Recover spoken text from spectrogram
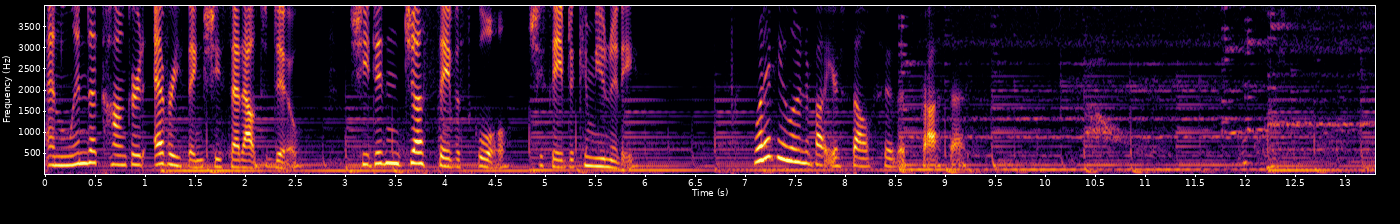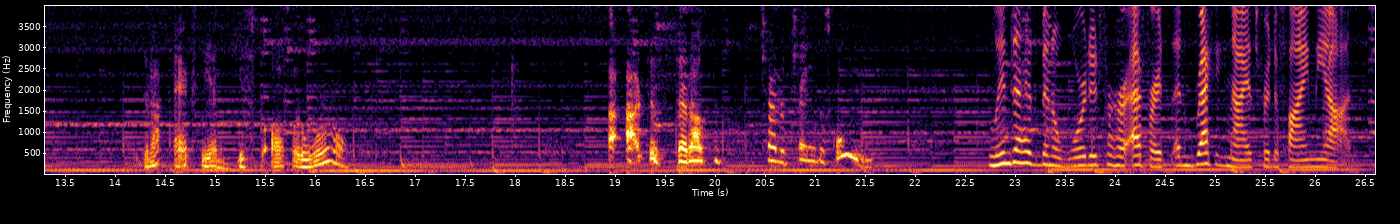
and Linda conquered everything she set out to do. She didn't just save a school, she saved a community. What have you learned about yourself through this process? That I actually have gifts to offer the world. I, I just set out to, to try to change the school. Linda has been awarded for her efforts and recognized for defying the odds.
